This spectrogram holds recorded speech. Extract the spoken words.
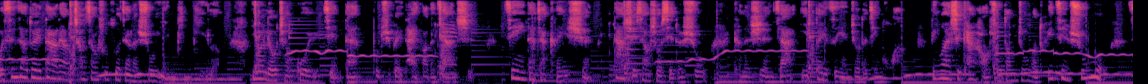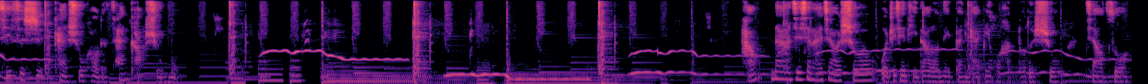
我现在对大量畅销书作家的书已经屏蔽了，因为流程过于简单，不具备太高的价值。建议大家可以选大学教授写的书，可能是人家一辈子研究的精华。另外是看好书当中的推荐书目，其次是看书后的参考书目。好，那接下来就要说我之前提到的那本改变我很多的书，叫做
